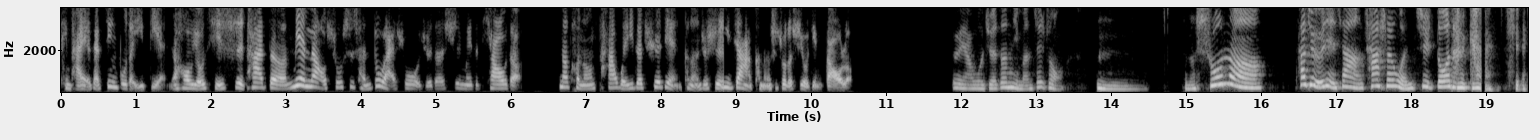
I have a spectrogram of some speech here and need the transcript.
品牌也在进步的一点，然后尤其是它的面料舒适程度来说，我觉得是没得挑的。那可能它唯一的缺点，可能就是溢价，可能是做的是有点高了。对呀，我觉得你们这种，嗯，怎么说呢？它就有点像差生文具多的感觉。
